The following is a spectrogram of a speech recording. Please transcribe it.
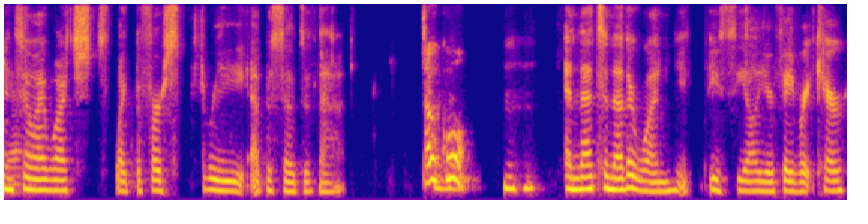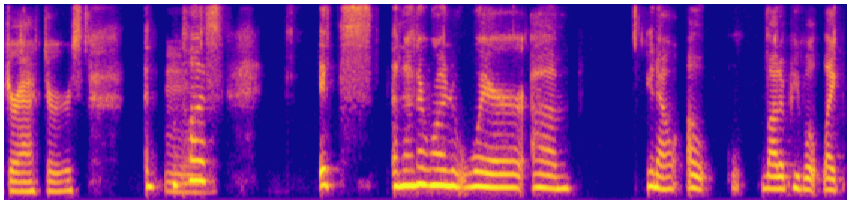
yeah. And so I watched like the first 3 episodes of that. Oh, cool. Mhm. And that's another one you, you see all your favorite character actors. And Mm. plus, it's another one where, um, you know, a lot of people like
